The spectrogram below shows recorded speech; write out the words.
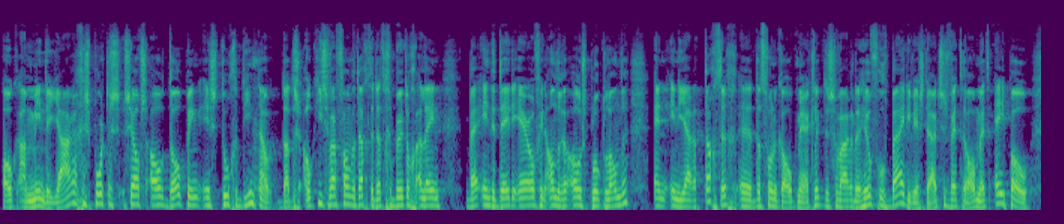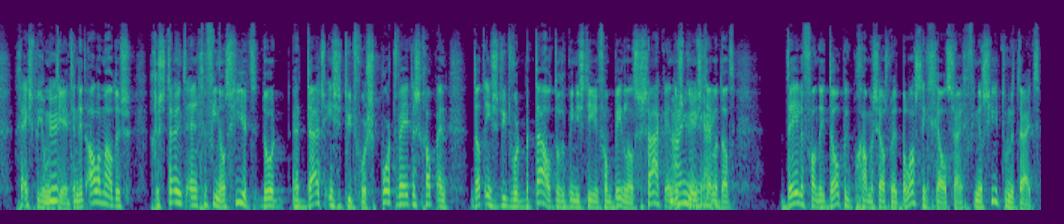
ook aan minderjarige sporters zelfs al doping is toegediend. Nou, dat is ook iets waarvan we dachten dat gebeurt toch alleen bij, in de DDR of in andere Oostbloklanden. En in de jaren tachtig, uh, dat vond ik al opmerkelijk, dus we waren er heel vroeg bij, die West-Duitsers, werd er al met EPO geëxperimenteerd. Mm. En dit allemaal dus gesteund en gefinancierd door het Duits Instituut voor Sportwetenschap. En dat instituut wordt betaald door het ministerie van Binnenlandse Zaken. En dus kun je stellen dat delen van dit dopingprogramma... zelfs met belastinggeld zijn gefinancierd toen de tijd.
